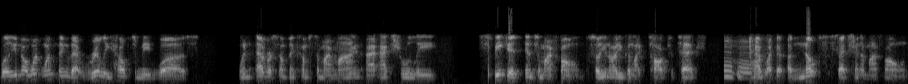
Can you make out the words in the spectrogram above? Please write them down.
Well, you know, one one thing that really helped me was whenever something comes to my mind, I actually speak it into my phone. So you know how you can like talk to text. mhm I have like a, a notes section in my phone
